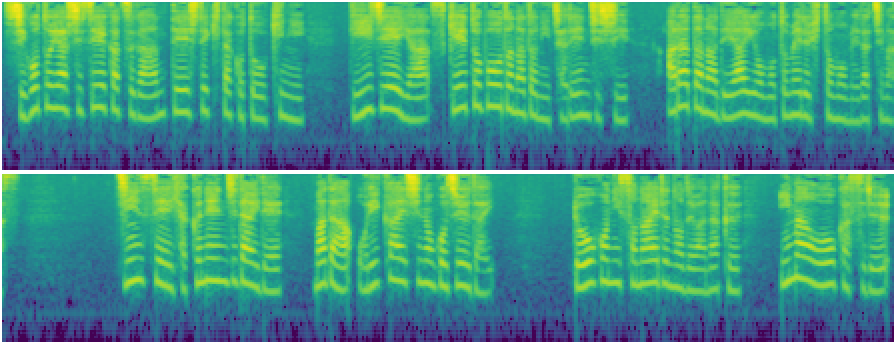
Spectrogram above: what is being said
仕事や私生活が安定してきたことを機に、DJ やスケートボードなどにチャレンジし、新たな出会いを求める人も目立ちます。人生100年時代でまだ折り返しの50代。老後に備えるのではなく、今を謳歌する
